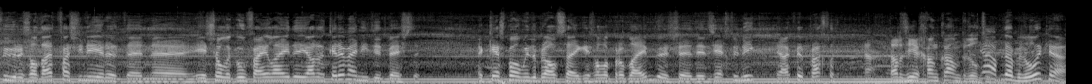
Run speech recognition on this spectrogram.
Vuur is altijd fascinerend. En eh, in zulke hoeveelheden, ja, dat kennen wij niet het beste. Een kerstboom in de brand steken is al een probleem. Dus eh, dit is echt uniek. Ja, ik vind het prachtig. Ja, dat het hier gewoon kan, bedoelt u? Ja, dat bedoel ik, ja.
